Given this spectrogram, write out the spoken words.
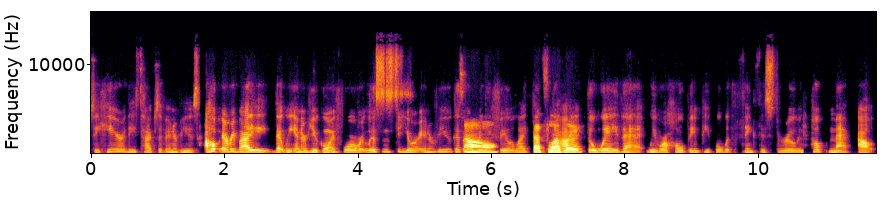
to hear these types of interviews. I hope everybody that we interview going forward listens to your interview because I really feel like that's lovely. The way that we were hoping people would think this through and help map out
